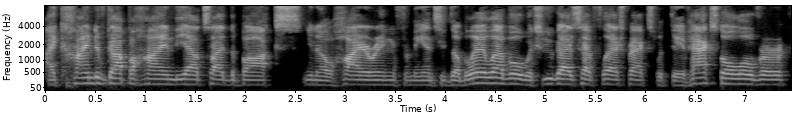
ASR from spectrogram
I kind of got behind the outside the box, you know, hiring from the NCAA level, which you guys have flashbacks with Dave Hakstol over.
